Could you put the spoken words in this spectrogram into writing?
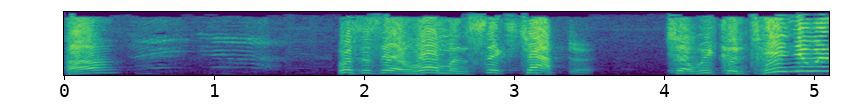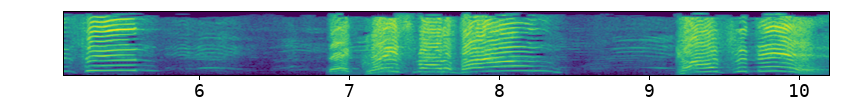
Huh? What's it say in Romans 6 chapter? Shall we continue in sin? That grace might abound? God forbid.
